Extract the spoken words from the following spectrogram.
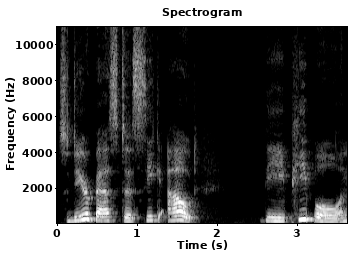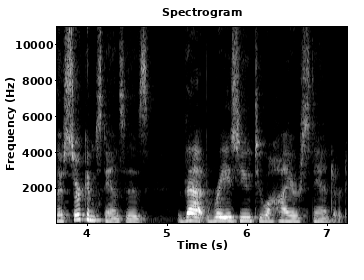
So do your best to seek out the people and the circumstances that raise you to a higher standard.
